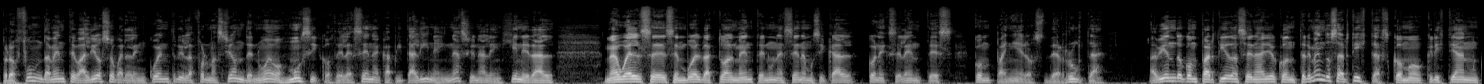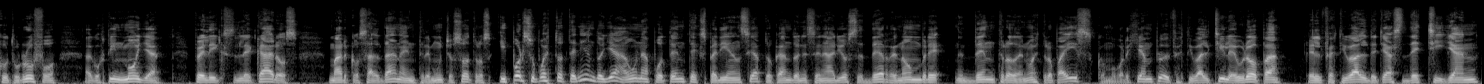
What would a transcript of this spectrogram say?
profundamente valioso para el encuentro y la formación de nuevos músicos de la escena capitalina y nacional en general, Nahuel se desenvuelve actualmente en una escena musical con excelentes compañeros de ruta habiendo compartido escenario con tremendos artistas como Cristian Cuturrufo, Agustín Moya, Félix Lecaros, Marcos Aldana, entre muchos otros, y por supuesto teniendo ya una potente experiencia tocando en escenarios de renombre dentro de nuestro país, como por ejemplo el Festival Chile Europa, el Festival de Jazz de Chillán,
